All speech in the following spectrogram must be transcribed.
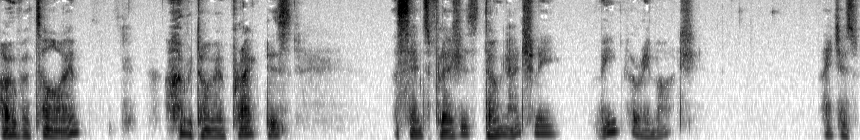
over time, over time of practice, the sense pleasures don't actually mean very much. They just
